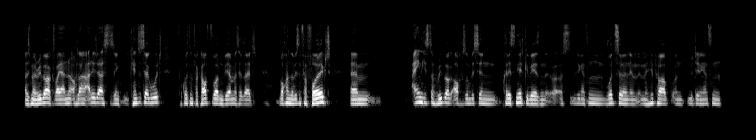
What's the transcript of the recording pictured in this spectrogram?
Also ich meine, Reebok war ja auch lange Adidas, deswegen kennst du es ja gut, vor kurzem verkauft worden. Wir haben das ja seit Wochen so ein bisschen verfolgt. Ähm, eigentlich ist doch Reebok auch so ein bisschen prädestiniert gewesen, aus den ganzen Wurzeln im, im Hip-Hop und mit den ganzen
